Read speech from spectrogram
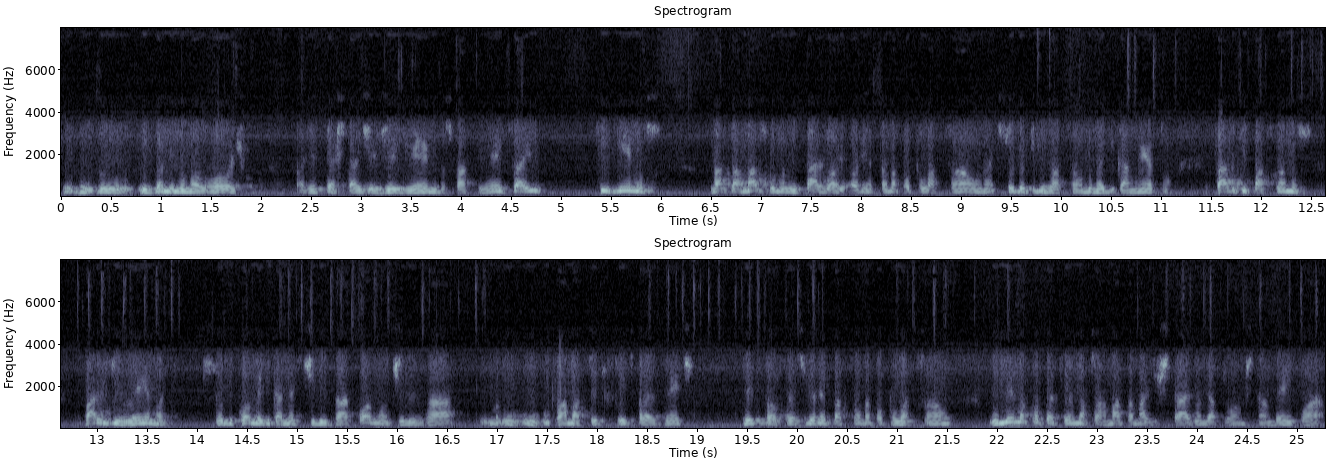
do, do, exame imunológico, a gente testar IgG e IgM dos pacientes, aí seguimos nas farmácias comunitárias orientando a população né, sobre a utilização do medicamento Sabe que passamos vários dilemas sobre qual medicamento utilizar, qual não utilizar. O, o, o farmacêutico fez presente nesse processo de orientação da população. O mesmo aconteceu nas farmácias magistrais, onde atuamos também com a,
